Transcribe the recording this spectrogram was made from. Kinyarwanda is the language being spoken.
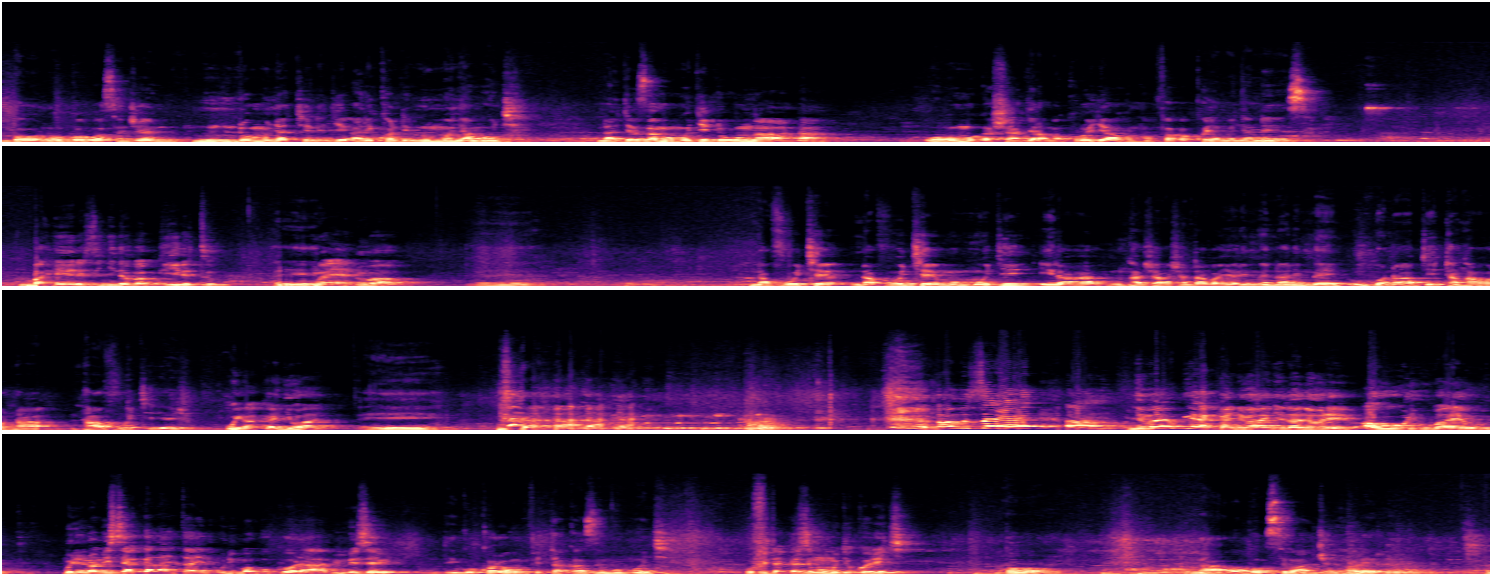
Mbo nubwo bwose nje ndi umunyakinigi ariko ndi n'umunyamujyi nageze mu mujyi ndi umwana ubu mugashangira amakuru y'aho ntupfaga kuyamenya neza. Bahereza nyine babwire tu? Eh. umwanya n'uwawe. Eh, navukiye mu mujyi ira nkajaja ndabayo rimwe na rimwe ubwo nabyita nkaho nta ntavukiyeyo wihakanye iwanyu? Eh, umusore ah, nyuma yo kwihakana iwanyu noneho rero aho uri ubayeho ute muri ino minsi ya karantayini urimo gukora bimeze bite? Ndi gukora mfite akazi mu mujyi ufite akazi mu mujyi ukora iki? Mbo ni ababosi banje nkorera.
